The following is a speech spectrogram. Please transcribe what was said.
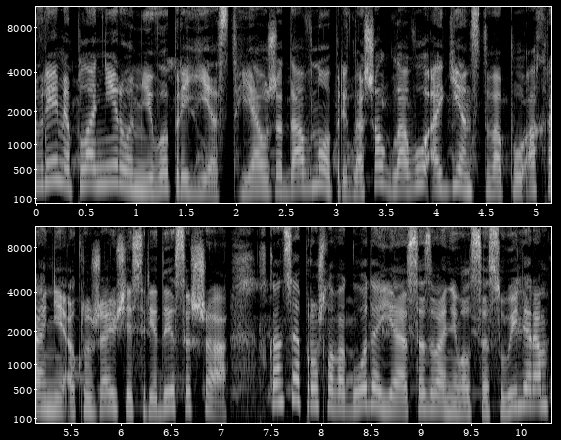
время планируем его приезд. Я уже давно приглашал главу агентства по охране окружающей среды США. В конце прошлого года я созванивался с Уиллером,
